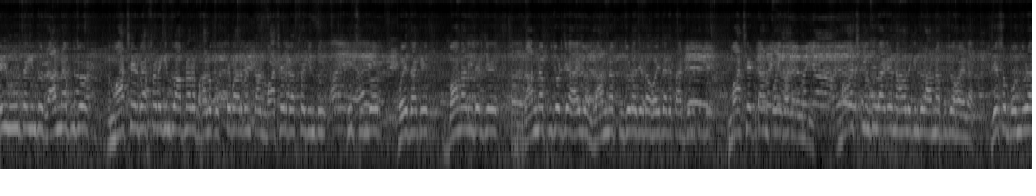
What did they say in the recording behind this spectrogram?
এই মুহূর্তে কিন্তু রান্না পুজোর মাছের ব্যবসাটা কিন্তু আপনারা ভালো করতে পারবেন, কারণ মাছের ব্যবসা কিন্তু খুব সুন্দর হয়ে থাকে। বাঙালিদের যে রান্না পুজোর যে আয়োজন, রান্না পুজোটা যেটা হয়ে থাকে, তার জন্য কিন্তু মাছের টান পড়ে থাকে মাছ কিন্তু লাগে, না হলে কিন্তু রান্না পুজো হয় না। যেসব বন্ধুরা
